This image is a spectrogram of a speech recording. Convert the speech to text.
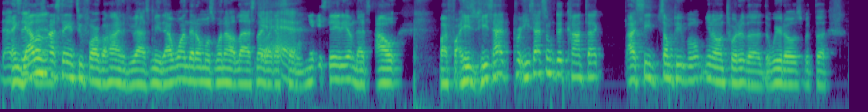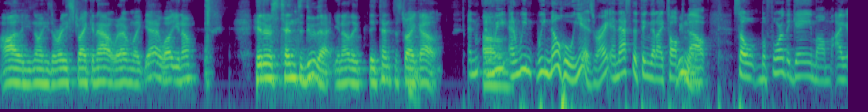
That's and it, Gallo's man. not staying too far behind, if you ask me. That one that almost went out last night, like I said, Yeah. Yankee Stadium, that's out by far. He's he's had he's had some good contact. I see some people, you know, on Twitter, the the weirdos with the oh, you know, he's already striking out, whatever. I'm like, yeah, well, you know, hitters tend to do that. You know, they they tend to strike out. and and we Um, and we we know who he is, right? And that's the thing that I talked about. So before the game, um, I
